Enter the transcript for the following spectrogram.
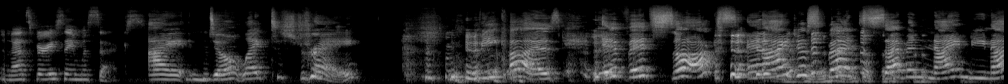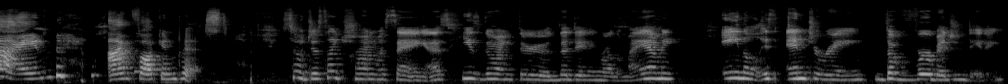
And that's very same with sex. I don't like to stray because if it sucks and I just spent seven ninety nine, I'm fucking pissed. So just like Sean was saying, as he's going through the dating world in Miami, anal is entering the verbiage in dating.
